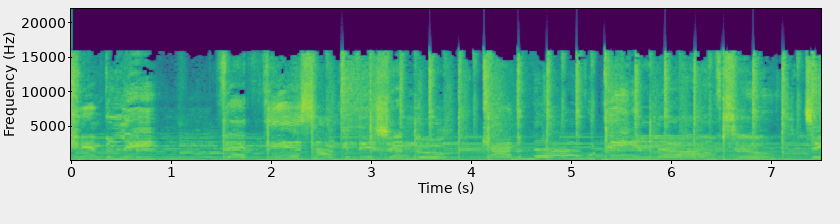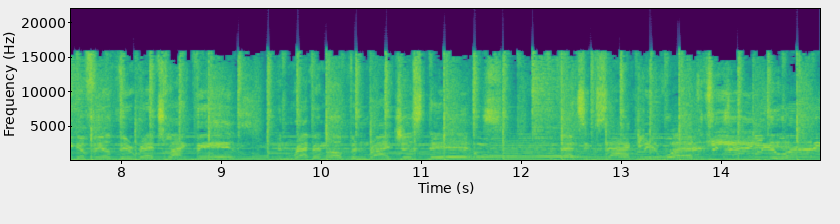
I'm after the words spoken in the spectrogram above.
can't believe that this unconditional kind of love would be enough to take a filthy wretch like this and wrap him up in righteousness. But that's exactly what he did.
